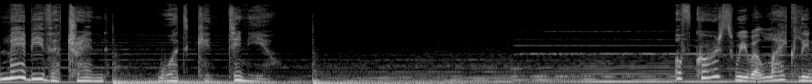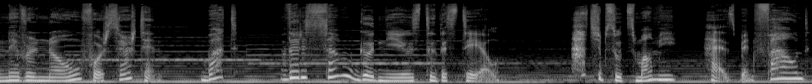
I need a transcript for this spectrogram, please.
maybe the trend would continue. Of course, we will likely never know for certain, but there is some good news to this tale. Hatshepsut's mummy has been found,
